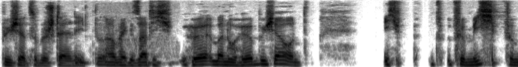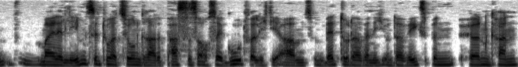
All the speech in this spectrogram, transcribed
Bücher zu bestellen. Ich habe ja gesagt, ich höre immer nur Hörbücher und ich, für mich, für meine Lebenssituation gerade passt es auch sehr gut, weil ich die abends im Bett oder wenn ich unterwegs bin hören kann.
